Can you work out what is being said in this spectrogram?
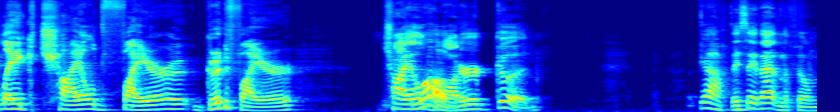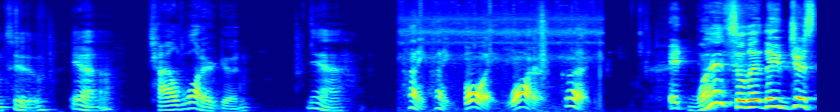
Lake Child Fire Good Fire. child Love. water good. Yeah, They say that in the film too. Yeah. Child Water Good. Yeah. Honey, honey, boy, water, good. It What? So they, they just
